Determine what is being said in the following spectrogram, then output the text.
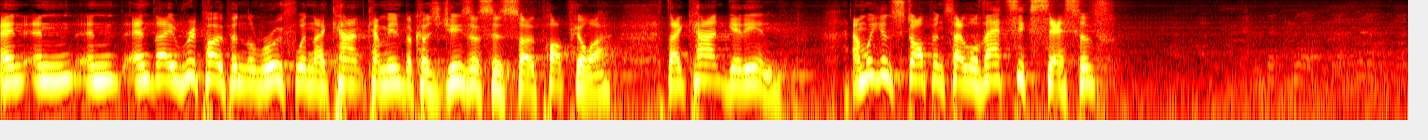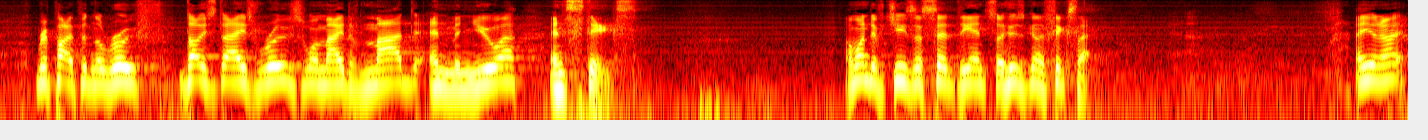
And, and, and, and they rip open the roof when they can't come in because Jesus is so popular. They can't get in. And we can stop and say, well, that's excessive. rip open the roof. Those days, roofs were made of mud and manure and sticks. I wonder if Jesus said at the end, so who's going to fix that? And, you know,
